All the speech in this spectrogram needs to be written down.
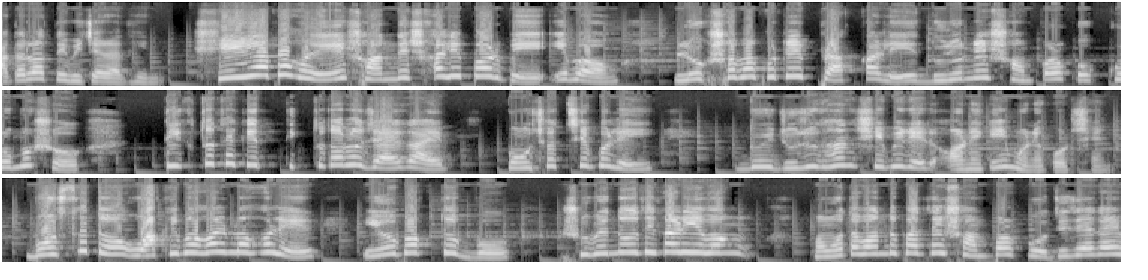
আদালতে বিচারাধীন। সেই আবহে সন্দেশখালী পর্বে এবং লোকসভা ভোটের প্রাককালে দুজনের সম্পর্ক ক্রমশ তিক্ত থেকে তিক্ততর জায়গায় পৌঁছচ্ছে বলেই দুই যুযুধান শিবিরের অনেকেই মনে করছেন। বস্তুত ওয়াকিবহল মহলের এও বক্তব্য, শুভেন্দু অধিকারী এবং মমতা বন্দ্যোপাধ্যায়ের সম্পর্ক যে জায়গায়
